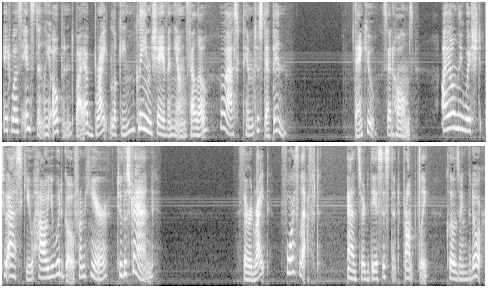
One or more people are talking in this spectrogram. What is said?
It was instantly opened by a bright-looking, clean-shaven young fellow, who asked him to step in. "Thank you," said Holmes. "I only wished to ask you how you would go from here to the Strand." "Third right, fourth left," answered the assistant promptly, closing the door.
